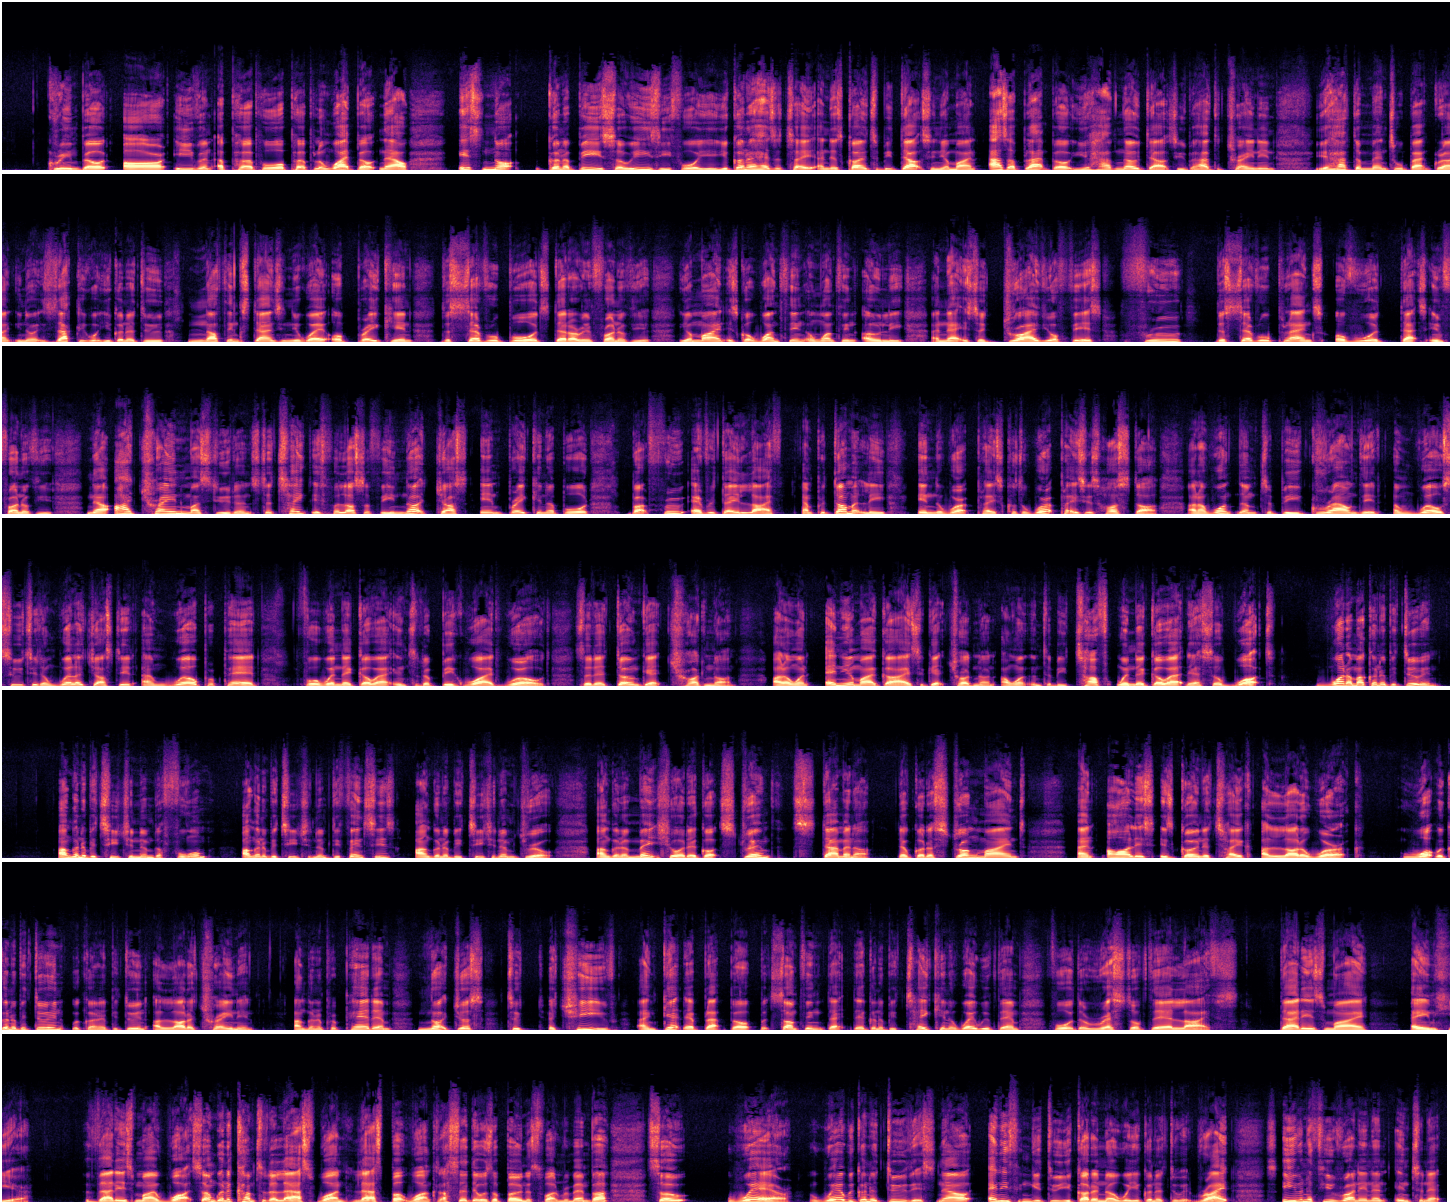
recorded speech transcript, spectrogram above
green belt or even a purple or purple and white belt. Now, it's not going to be so easy for you. You're going to hesitate and there's going to be doubts in your mind. As a black belt, you have no doubts. You have the training, you have the mental background, you know exactly what you're going to do. Nothing stands in your way of breaking the several boards that are in front of you. Your mind has got one thing and one thing only, and that is to drive your fist through the several planks of wood that's in front of you. Now, I train my students to take this philosophy not just in breaking a board, but through everyday life and predominantly in the workplace because the workplace is hostile and I want them to be grounded and well suited and well adjusted and well prepared for when they go out into the big wide world so they don't get trodden on. I don't want any of my guys to get trodden on. I want them to be tough when they go out there. So, what? What am I going to be doing? I'm going to be teaching them the form. I'm going to be teaching them defenses. I'm going to be teaching them drill. I'm going to make sure they've got strength, stamina. They've got a strong mind. And all this is going to take a lot of work. What we're going to be doing, we're going to be doing a lot of training. I'm going to prepare them not just to achieve and get their black belt, but something that they're going to be taking away with them for the rest of their lives. That is my aim here. That is my what. So I'm going to come to the last one, last but one, because I said there was a bonus one, remember? So, where? Where are we going to do this? Now, anything you do, you got to know where you're going to do it, right? So even if you run in an internet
